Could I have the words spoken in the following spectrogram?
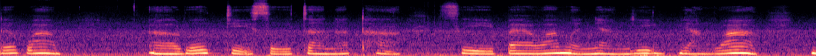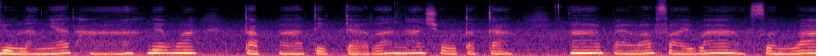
เรียกว่าอารุจิสุจานัตถะสี่แปลว่าเหมือนอย่างยิ่ง อย่างว่า อยู่หลังยะถา เรียกว่า ตับปาติการนาโชตกะ ห้าแปลว่าฝ่ายว่า ส่วนว่า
